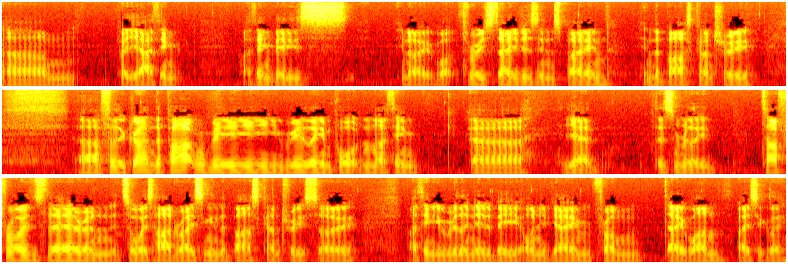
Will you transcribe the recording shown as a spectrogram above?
Um, but yeah, I think I think these, you know, what three stages in Spain in the Basque Country uh, for the Grand Depart will be really important. I think, uh, yeah, there's some really tough roads there, and it's always hard racing in the Basque Country. So I think you really need to be on your game from day one, basically.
